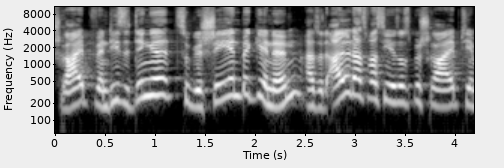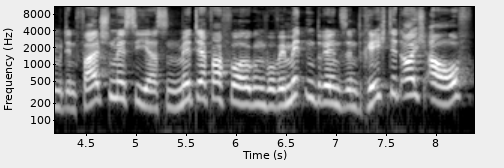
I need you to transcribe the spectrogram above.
schreibt, wenn diese Dinge zu geschehen beginnen, also all das, was Jesus beschreibt, hier mit den falschen Messiasen, mit der Verfolgung, wo wir mittendrin sind, richtet euch auf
